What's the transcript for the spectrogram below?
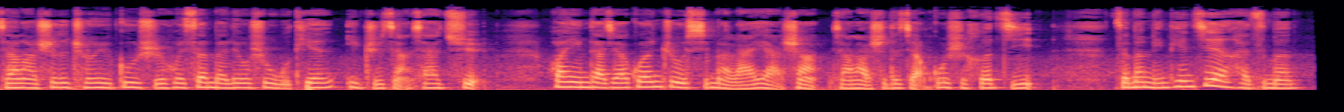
蒋老师的成语故事会三百六十五天一直讲下去，欢迎大家关注喜马拉雅上蒋老师的讲故事合集。咱们明天见，孩子们。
